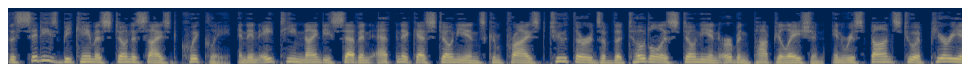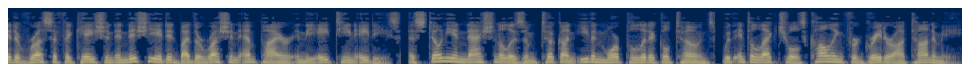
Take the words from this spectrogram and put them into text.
The cities became Estonicized quickly, and in 1897 ethnic Estonians comprised two-thirds of the total Estonian urban population. In response to a period of Russification initiated by the Russian Empire in the 1880s, Estonian nationalism took on even more political tones, with intellectuals calling for greater autonomy.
